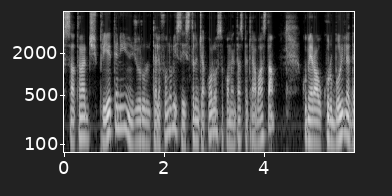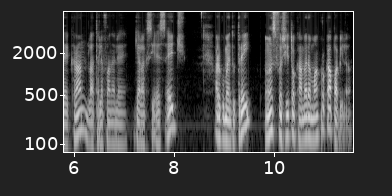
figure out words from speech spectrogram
să atragi prietenii în jurul telefonului, să-i strângi acolo, să comentați pe treaba asta, cum erau curburile de ecran la telefoanele Galaxy S Edge. Argumentul 3, în sfârșit o cameră macro capabilă.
